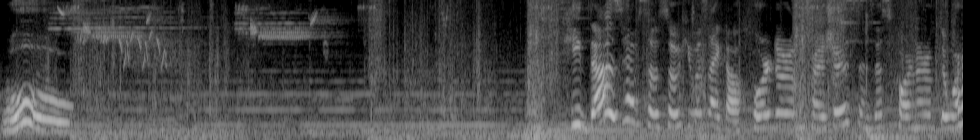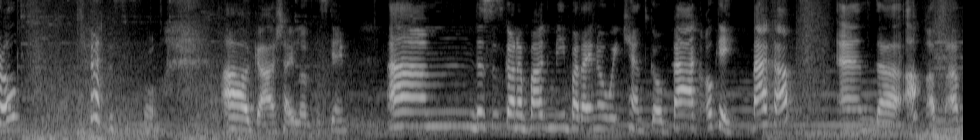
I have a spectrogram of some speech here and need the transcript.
Whoa. He does have so so he was like a hoarder of treasures in this corner of the world. this is cool. Oh gosh, I love this game. Um, this is gonna bug me, but I know we can't go back. Okay, back up and uh, up, up, up.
